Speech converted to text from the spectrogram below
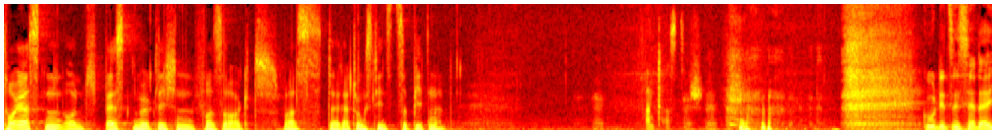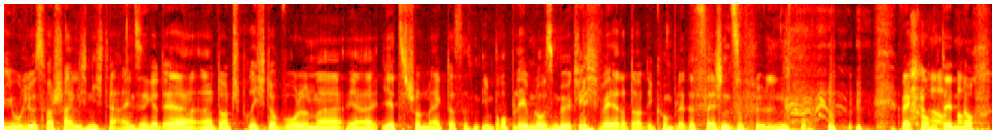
teuersten und bestmöglichen versorgt, was der Rettungsdienst zu bieten hat. Fantastisch. Gut, jetzt ist ja der Julius wahrscheinlich nicht der Einzige, der äh, dort spricht, obwohl man ja jetzt schon merkt, dass es ihm problemlos möglich wäre, dort die komplette Session zu füllen. Wer kommt auch, denn noch?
